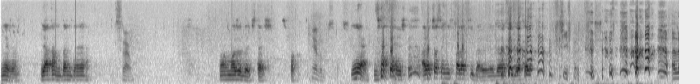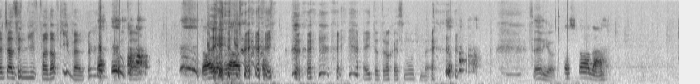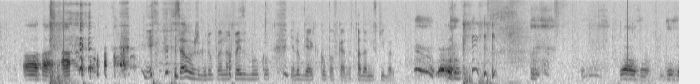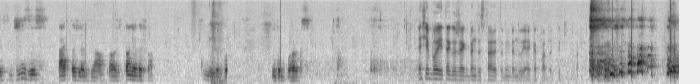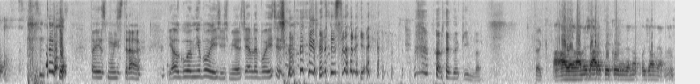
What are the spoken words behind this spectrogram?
Nie wiem. Ja tam będę... Srał. No może być też. Spoko. Ja lubię srać. Nie, ja też. Ale czasem mi wpada kibel. Do W kibel. Ale czasem mi wpada w kibel. Kupa. To jest miało... Ej, to trochę smutne. Serio. To szkoda. O, tak. A załóż grupę na Facebooku. Nie lubię jak kupa wpada, wpada mi w kibel. Jezu. Jesus. Jesus. Tak, to źle brzmiało. To, to nie wyszło. Didn't work. Didn't works. Ja się boję tego, że jak będę stary, to mi będą jajka wpadać do kibla. To jest, to jest mój strach. Ja ogółem nie boję się śmierci, ale boję się, że jak będę stary, jajka wpadać do kibla. Tak. Ale mamy żarty, kurde, na poziomie. Mm.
